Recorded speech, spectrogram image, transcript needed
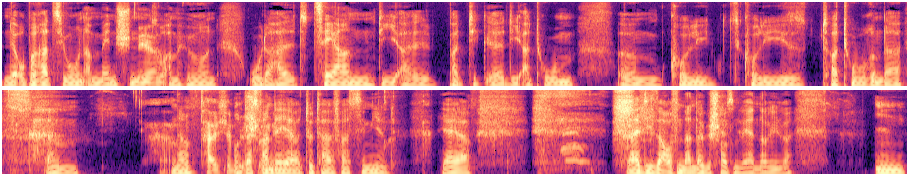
eine Operation am Menschen, ja. so am Hirn oder halt CERN, die, all Partik äh, die Atom ähm, Kollitatoren da. Ähm, ja, ne? Und das fand er ja total faszinierend. Ja, ja. ja, diese aufeinander geschossen werden auf jeden Fall. Mhm.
